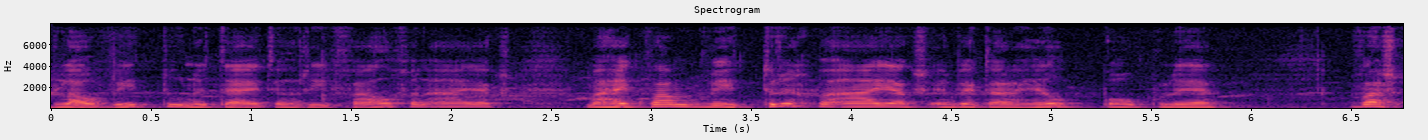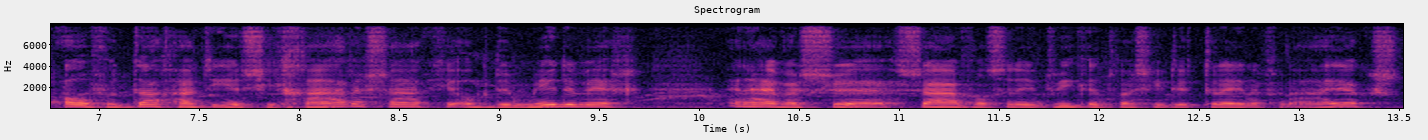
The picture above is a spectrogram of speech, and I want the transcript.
Blauw-Wit, toen de tijd een rivaal van Ajax. Maar hij kwam weer terug bij Ajax en werd daar heel populair. Was overdag, had hij een sigarenzaakje op de Middenweg. En hij was s s'avonds en in het weekend was hij de trainer van Ajax.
